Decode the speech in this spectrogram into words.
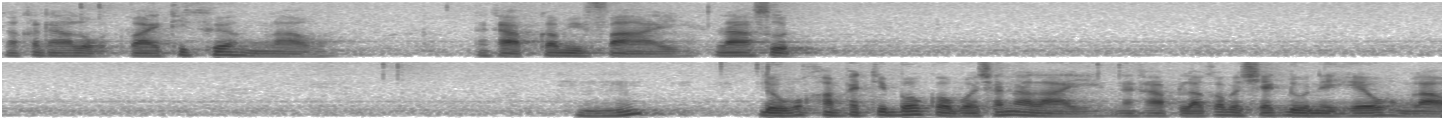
แล้วก็ดาวน์โหลดไว้ที่เครื่องของเรา นะครับ ก็มีไฟล์ล่าสุด ดูว่า compatible กับเวอร์ชันอะไรนะครับ แล้วก็ไปเช็คดูใน Help ของเรา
